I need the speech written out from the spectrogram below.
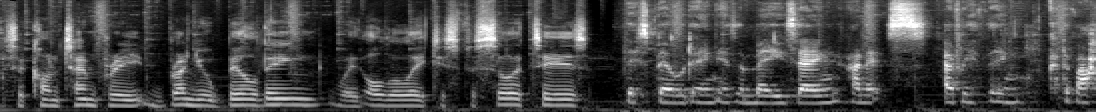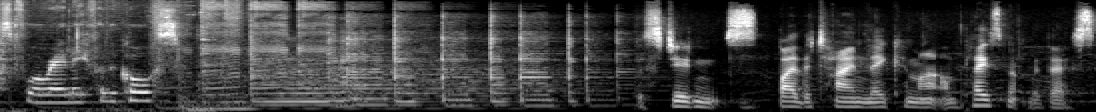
It's a contemporary brand new building with all the latest facilities. This building is amazing and it's everything I could have asked for really for the course. The students, by the time they come out on placement with us,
